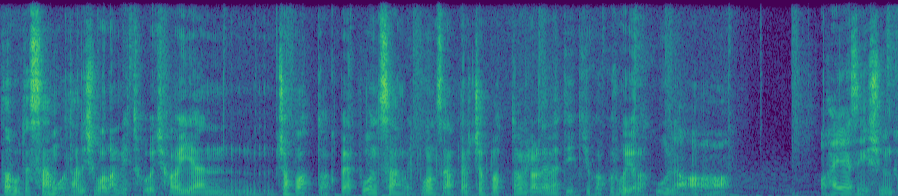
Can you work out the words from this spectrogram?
Taró, te számoltál is valamit, hogy ha ilyen csapattag per pontszám, vagy pontszám per csapattagra levetítjük, akkor hogy alakulna a, a helyezésünk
